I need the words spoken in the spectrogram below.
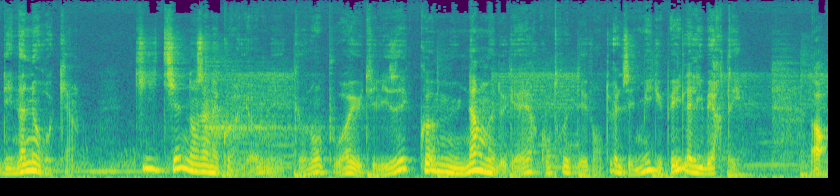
des nanoroquins, qui tiennent dans un aquarium et que l'on pourrait utiliser comme une arme de guerre contre d'éventuels ennemis du pays de la liberté. Alors,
